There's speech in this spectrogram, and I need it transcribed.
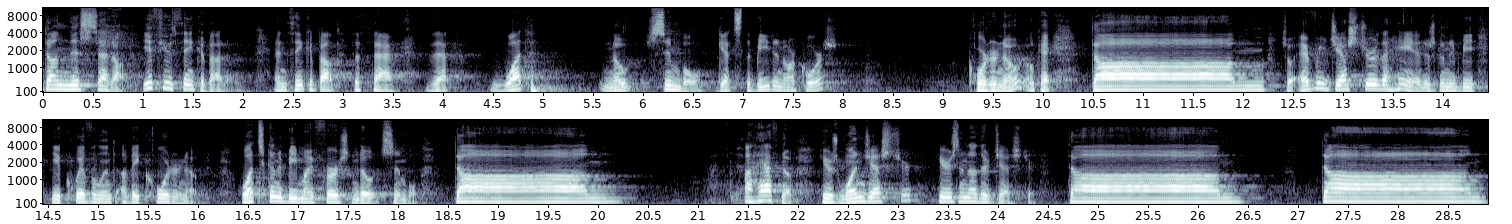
done this setup, if you think about it and think about the fact that what note symbol gets the beat in our course? Quarter note, okay. Dum. So every gesture of the hand is going to be the equivalent of a quarter note. What's going to be my first note symbol? Dum. A half note. Here's one gesture, here's another gesture. Dum. Dum.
